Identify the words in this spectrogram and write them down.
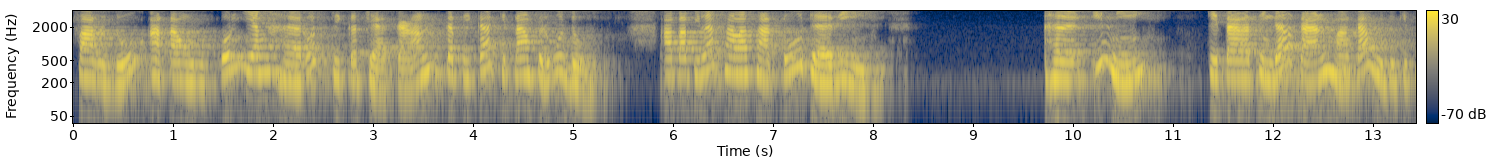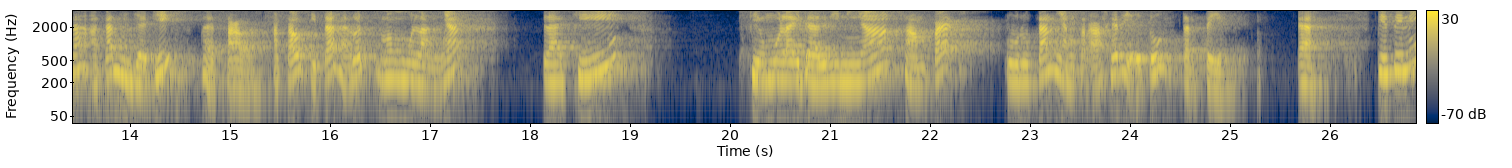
fardu atau rukun yang harus dikerjakan ketika kita berwudhu. Apabila salah satu dari hal ini kita tinggalkan, maka wudhu kita akan menjadi batal atau kita harus mengulangnya lagi dimulai dari niat sampai urutan yang terakhir yaitu tertib. Nah, di sini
